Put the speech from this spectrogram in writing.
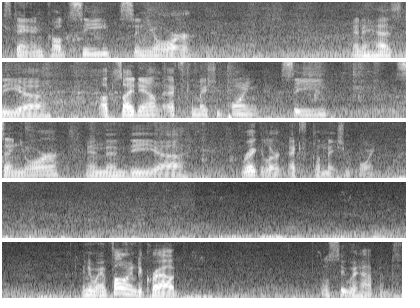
stand called Si Senor. And it has the uh, upside down exclamation point, Si Senor, and then the uh, regular exclamation point. Anyway, I'm following the crowd. We'll see what happens.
